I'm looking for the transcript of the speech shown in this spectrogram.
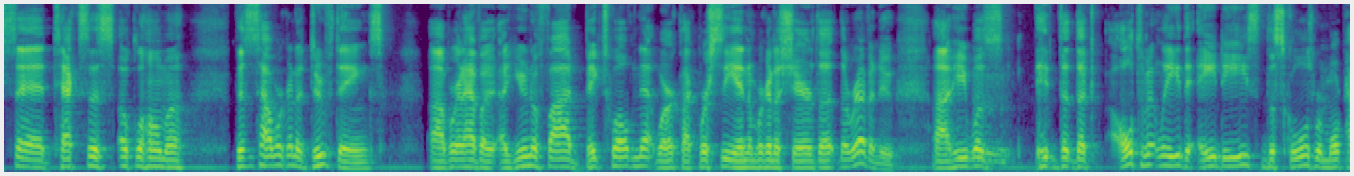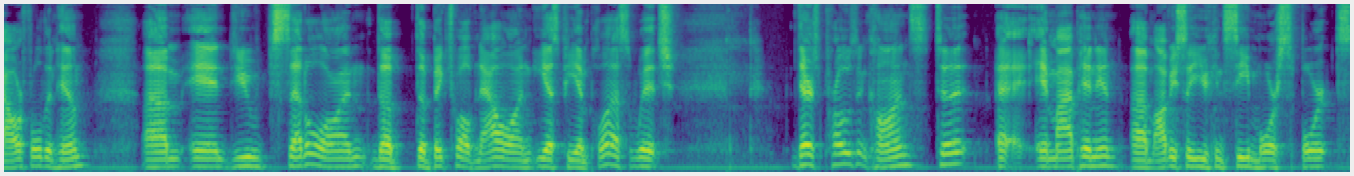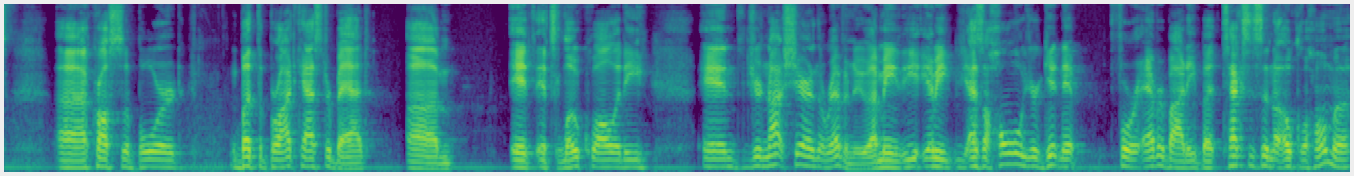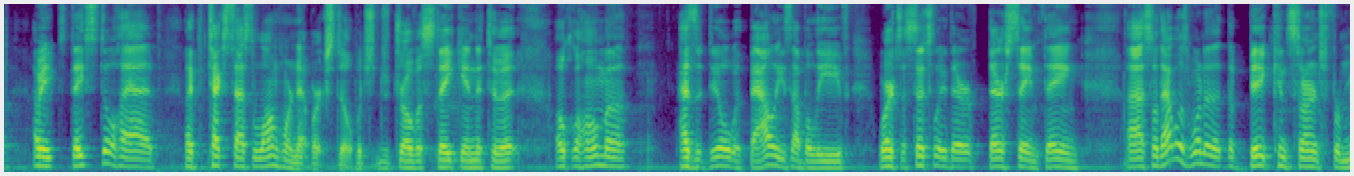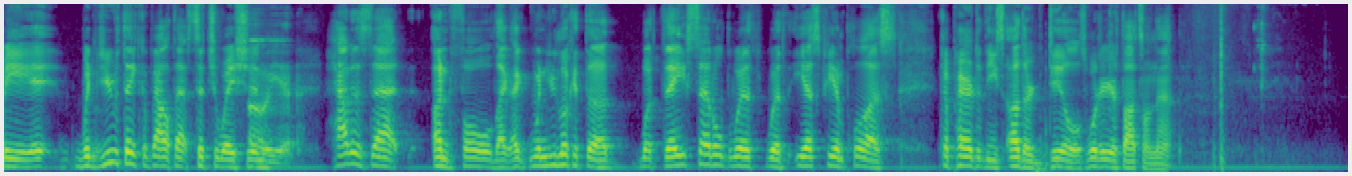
said Texas, Oklahoma, this is how we're going to do things. Uh, we're going to have a, a unified Big 12 network like we're seeing, and we're going to share the, the revenue. Uh, he was he, the, the ultimately the ADs, the schools were more powerful than him. Um, and you settle on the the Big 12 now on ESPN Plus, which there's pros and cons to it, uh, in my opinion. Um, obviously, you can see more sports uh, across the board, but the broadcasts are bad. Um, it, it's low quality, and you're not sharing the revenue. I mean, I mean, as a whole, you're getting it for everybody, but Texas and Oklahoma, I mean, they still have like Texas has the Longhorn Network still, which drove a stake into it. Oklahoma has a deal with Bally's, I believe, where it's essentially their their same thing. Uh, so that was one of the, the big concerns for me. It, when you think about that situation, Oh yeah. how does that unfold? Like, like when you look at the what they settled with with ESPN Plus compared to these other deals, what are your thoughts on that?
